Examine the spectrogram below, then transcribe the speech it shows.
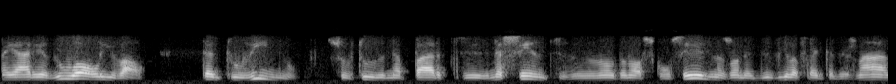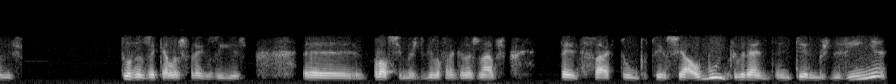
na área do olival, tanto o vinho sobretudo na parte nascente do, nosso Conselho, na zona de Vila Franca das Naves, todas aquelas freguesias próximas de Vila Franca das Naves têm de facto um potencial muito grande em termos de vinha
